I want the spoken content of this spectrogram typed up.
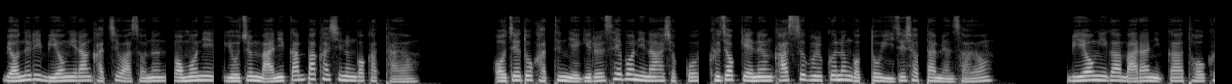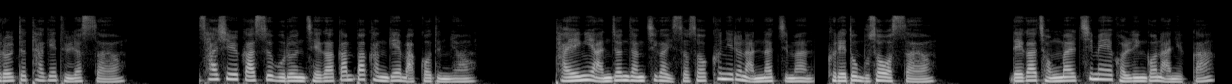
며느리 미영이랑 같이 와서는 어머니 요즘 많이 깜빡하시는 것 같아요. 어제도 같은 얘기를 세 번이나 하셨고 그저께는 가스불 끄는 것도 잊으셨다면서요. 미영이가 말하니까 더 그럴듯하게 들렸어요. 사실 가스불은 제가 깜빡한 게 맞거든요. 다행히 안전장치가 있어서 큰일은 안 났지만 그래도 무서웠어요. 내가 정말 치매에 걸린 건 아닐까?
